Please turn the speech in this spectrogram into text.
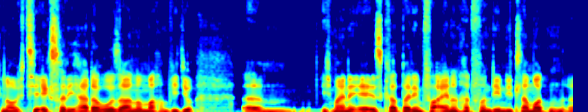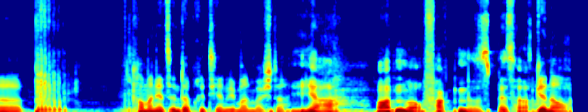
Genau, ich ziehe extra die Hertha-Hose an und mache ein Video. Ähm, ich meine, er ist gerade bei dem Verein und hat von dem die Klamotten. Äh, kann man jetzt interpretieren, wie man möchte. Ja, warten wir auf Fakten, das ist besser. Genau.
